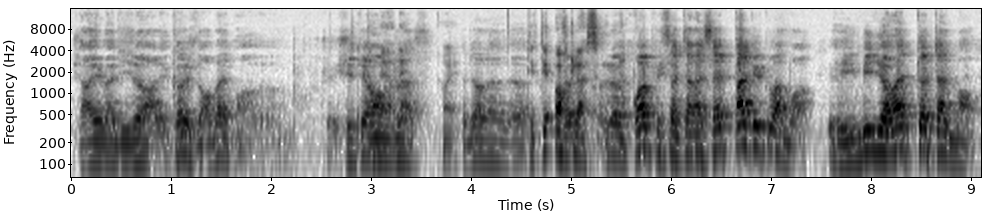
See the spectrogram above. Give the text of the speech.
j'arrivais à 10h à l'école, je dormais, moi. J'étais t'emmerdait, classe. Ouais. T'étais hors le- classe. Le prof, il s'intéressait pas du tout à moi. Il m'ignorait totalement.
